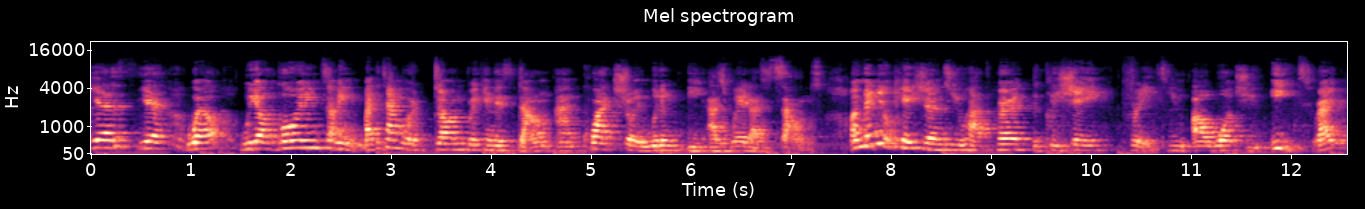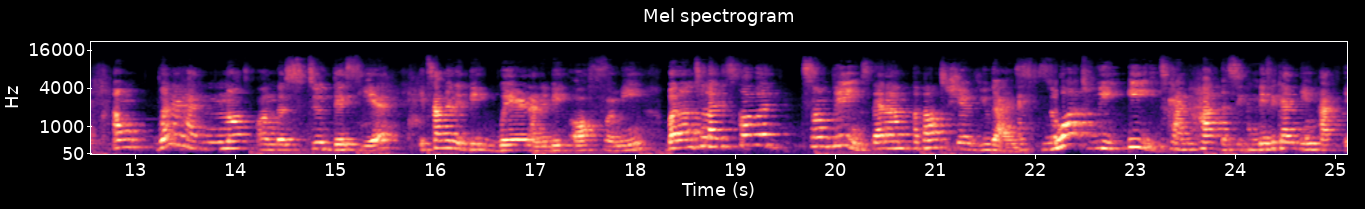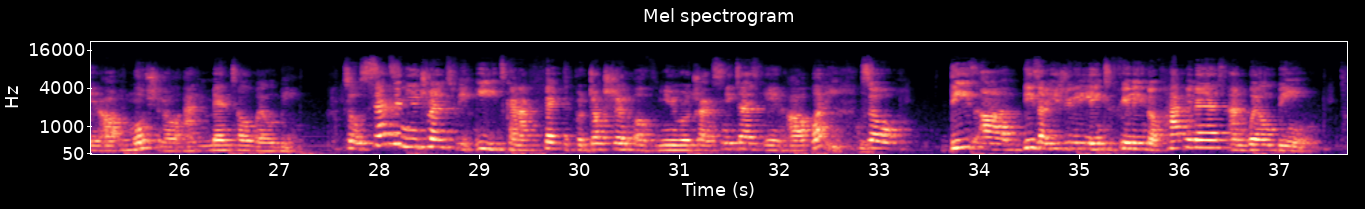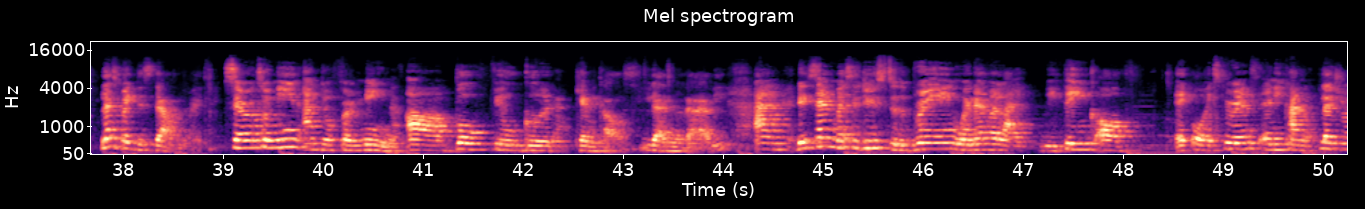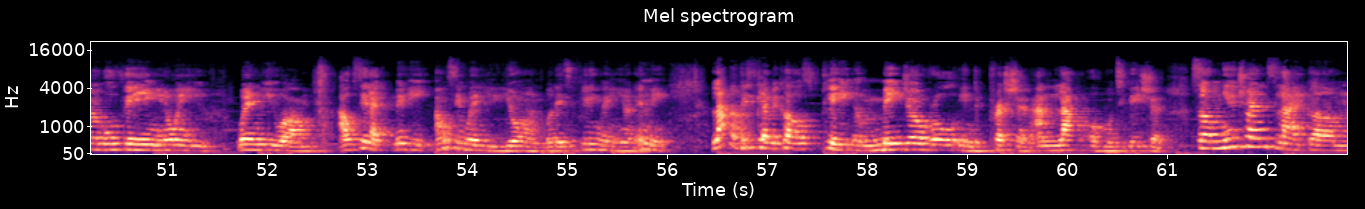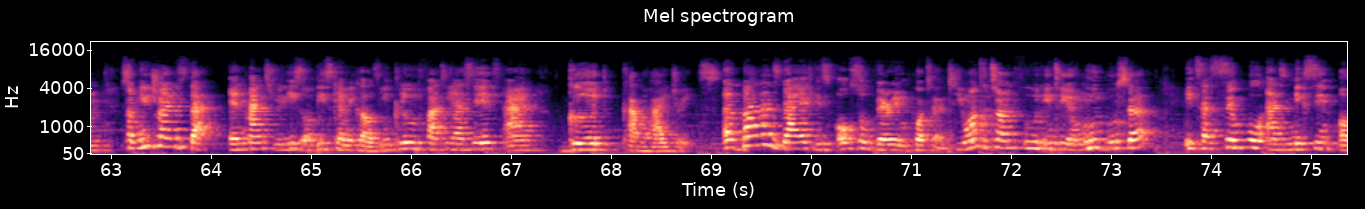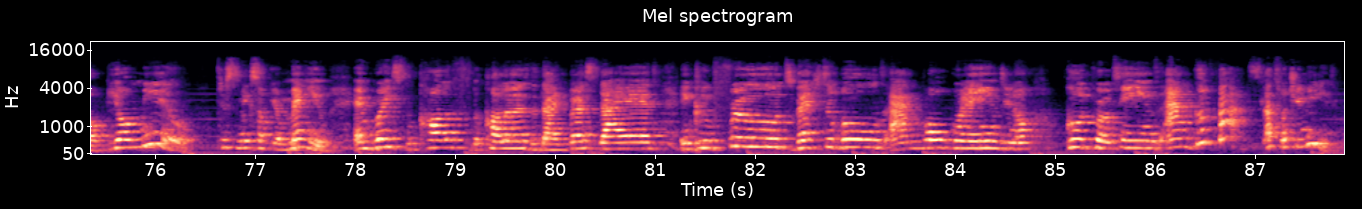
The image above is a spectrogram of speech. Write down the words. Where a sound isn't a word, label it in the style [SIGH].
yes, yeah. Well, we are going to, I mean, by the time we're done breaking this down, I'm quite sure it wouldn't be as weird as it sounds. On many occasions, you have heard the cliche phrase, you are what you eat, right? And when I had not understood this yet, it sounded a bit weird and a bit off for me. But until I discovered some things that I'm about to share with you guys. What we eat can have a significant impact in our emotional and mental well-being. So certain nutrients we eat can affect the production of neurotransmitters in our body. So these are these are usually linked to feeling of happiness and well-being. Let's break this down, right? Serotonin and dopamine are both feel good chemicals. You guys know that, Abby. And they send messages to the brain whenever like we think of eh, or experience any kind of pleasurable thing, you know, when you when you um I would say like maybe I won't say when you yawn, but there's a feeling when you yawn. Anyway, lack of these chemicals play a major role in depression and lack of motivation. Some nutrients like um some nutrients that enhance release of these chemicals include fatty acids and good carbohydrates. A balanced diet is also very important. You want to turn food into your mood booster? It's as simple as mixing up your meal. Just mix up your menu. Embrace the colors, the colors, the diverse diet. Include fruits, vegetables, and whole grains. You know, good proteins and good fats. That's what you need.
